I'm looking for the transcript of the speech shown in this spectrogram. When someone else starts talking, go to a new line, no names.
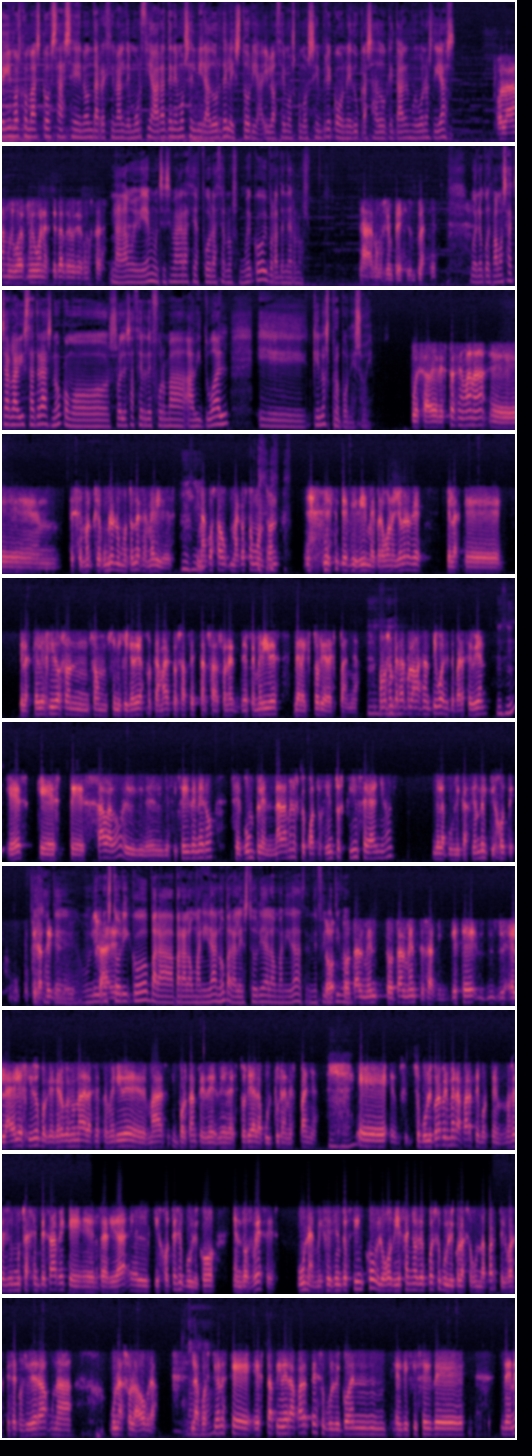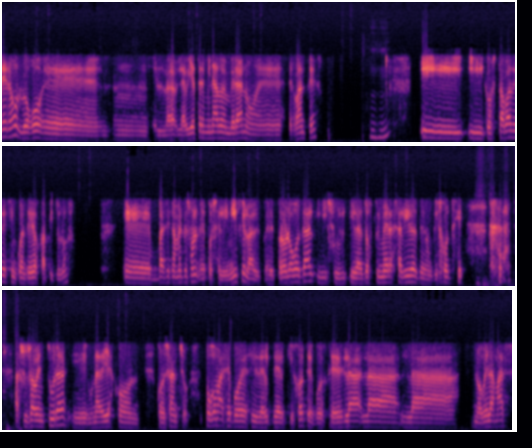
Seguimos con más cosas en Onda Regional de Murcia. Ahora tenemos el Mirador de la Historia y lo hacemos como siempre con Edu Casado. ¿Qué tal? Muy buenos días.
Hola, muy, muy buenas. ¿Qué tal, Rebeca? ¿Cómo estás?
Nada, muy bien. Muchísimas gracias por hacernos un hueco y por atendernos.
Nada, como siempre, es un placer.
Bueno, pues vamos a echar la vista atrás, ¿no? Como sueles hacer de forma habitual. Eh, ¿Qué nos propones hoy?
Pues a ver, esta semana eh, se, cumplen un montón de efemérides y me ha costado me ha costado un montón decidirme, pero bueno, yo creo que, que las que que las que he elegido son, son significativas porque además nos afectan, o sea, son efemérides de la historia de España. Vamos a empezar por la más antigua, si te parece bien, que es que este sábado, el, el, 16 de enero, se cumplen nada menos que 415 años de la publicación del Quijote.
Fíjate, que, un libro histórico para, para la humanidad, ¿no? Para la historia de la humanidad, en definitiva.
totalmente, totalmente. O sea, es que la he elegido porque creo que es una de las efemérides más importantes de, la historia de la cultura en España. Eh, se publicó la primera parte porque no sé si mucha gente sabe que en realidad el Quijote se publicó en dos veces una en 1605 y luego diez años después se publicó la segunda parte. Lo que es que se considera una, una sola obra. La cuestión es que esta primera parte se publicó en el 16 de, enero, luego eh, la, había terminado en verano eh, Cervantes y, y, constaba de 52 capítulos. Eh, básicamente son pues el inicio, el, prólogo tal y, y las dos primeras salidas de Don Quijote a sus aventuras, y una de ellas con, con Sancho. Poco más se puede decir del, del Quijote, pues que es la, la, la novela más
